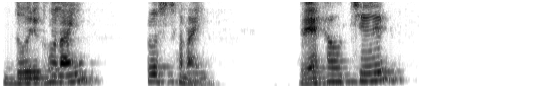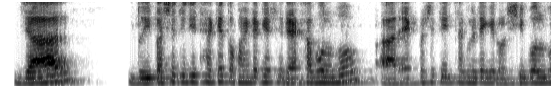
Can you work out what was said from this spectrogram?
দৈর্ঘ্য নাই, প্রস্থ নাই। রেখা হচ্ছে যার দুই পাশে যদি থাকে, তখন এটাকে রেখা বলব, আর এক পাশে তীর থাকলে এটাকে রশ্মি বলব,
